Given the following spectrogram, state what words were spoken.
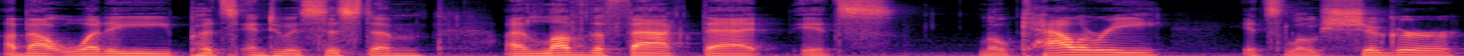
about what he puts into his system, I love the fact that it's low calorie, it's low sugar,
